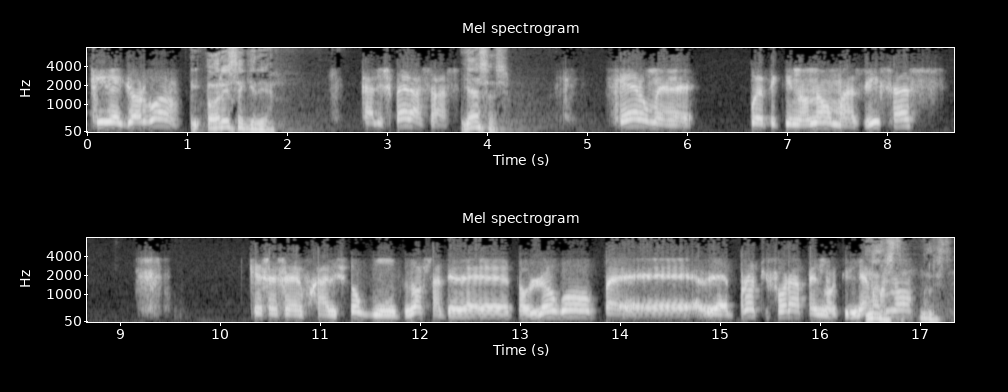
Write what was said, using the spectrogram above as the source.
Κύριε Γιώργο, Ορίστε κυρία. καλησπέρα σας. Γεια σας. Χαίρομαι που επικοινωνώ μαζί σας και σας ευχαριστώ που μου δώσατε ε, το λόγο. Ε, ε, πρώτη φορά παίρνω τηλέφωνο. Μάλιστα, μάλιστα.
